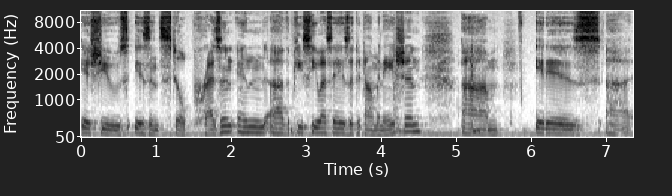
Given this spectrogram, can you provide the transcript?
issues isn't still present in uh, the PCUSA as a denomination. Um, it is. Uh,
